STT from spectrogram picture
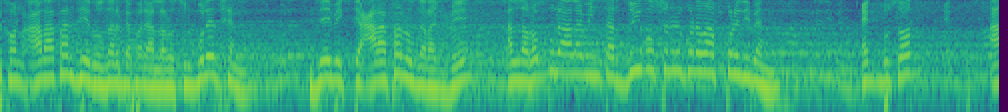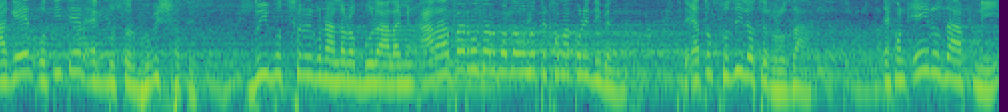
এখন আরাফার যে রোজার ব্যাপারে আল্লাহ রসুল বলেছেন, যে ব্যক্তি আরাফার রোজা রাখবে, আল্লাহ রব্বুল আলমিন তার দুই বছরের গুণে মাফ করে দিবেন। এক বছর আগের অতীতের এক বছর ভবিষ্যতের। দুই বছরের গুণে আল্লাহ রব্বুল আলমিন আরাফার রোজার বদৌলতে ক্ষমা করে দিবেন। তো এত ফজিলতের রোজা। এখন এই রোজা আপনি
